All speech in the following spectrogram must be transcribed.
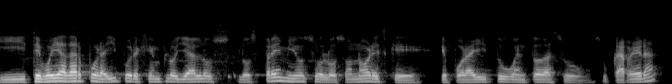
y te voy a dar por ahí, por ejemplo, ya los, los premios o los honores que, por ahí tuvo en toda su, carrera.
